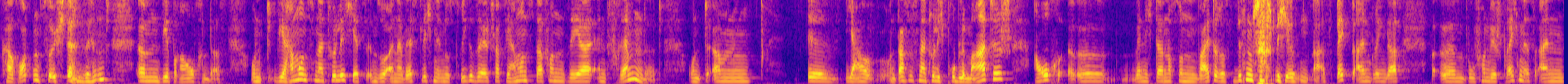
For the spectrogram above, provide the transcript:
Karottenzüchter sind, ähm, wir brauchen das. Und wir haben uns natürlich jetzt in so einer westlichen Industriegesellschaft, wir haben uns davon sehr entfremdet. Und ähm, äh, ja, und das ist natürlich problematisch, auch äh, wenn ich da noch so ein weiteres wissenschaftliches Aspekt einbringen darf. Äh, wovon wir sprechen, ist ein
